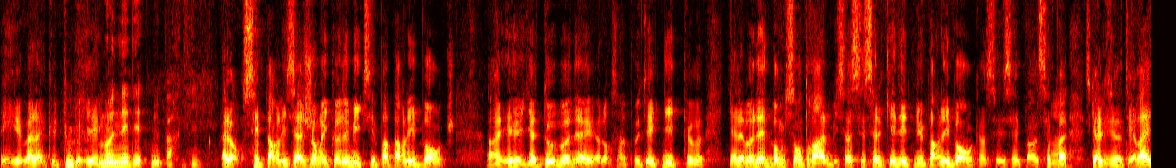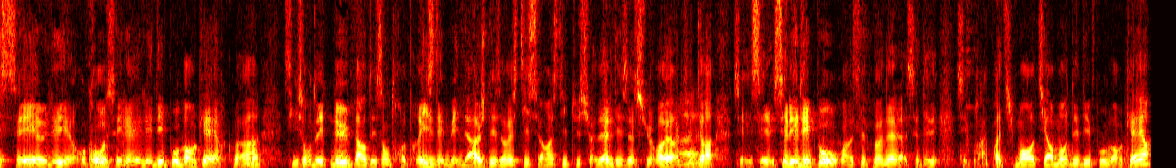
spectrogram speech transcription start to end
et voilà que tout. Monnaie détenue par qui? Alors c'est par les agents économiques, c'est pas par les banques. Hein, il y a deux monnaies. Alors c'est un peu technique. Il y a la monnaie de banque centrale, mais ça c'est celle qui est détenue par les banques. Hein. C'est, pas, c'est pas. Ce qui les intéresse, c'est euh, les, en gros, c'est les, dépôts bancaires, quoi. Hein. S'ils sont détenus par des entreprises, des ménages, des investisseurs institutionnels, des assureurs, etc. C'est, les dépôts. cette monnaie-là, c'est, pratiquement entièrement des dépôts bancaires.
